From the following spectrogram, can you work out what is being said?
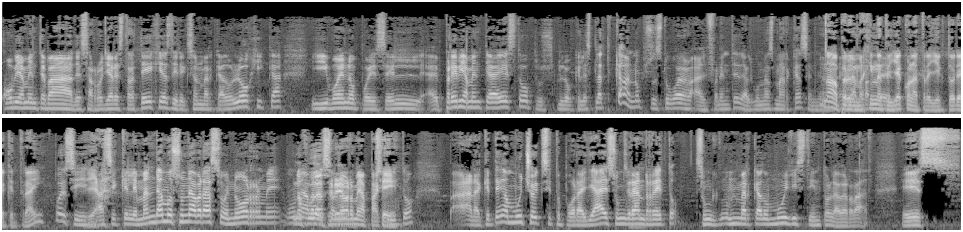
Obviamente va a desarrollar estrategias, dirección mercadológica y bueno, pues él eh, previamente a esto, pues lo que les platicaba, ¿no? Pues estuvo al al frente de algunas marcas. En No, pero imagínate ya con la trayectoria que trae. Pues sí, Ya. así que le mandamos un abrazo enorme, un No abrazo enorme a Paquito. Para que tenga mucho éxito por allá, es un gran reto, es un, un mercado muy distinto, la verdad. Es,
